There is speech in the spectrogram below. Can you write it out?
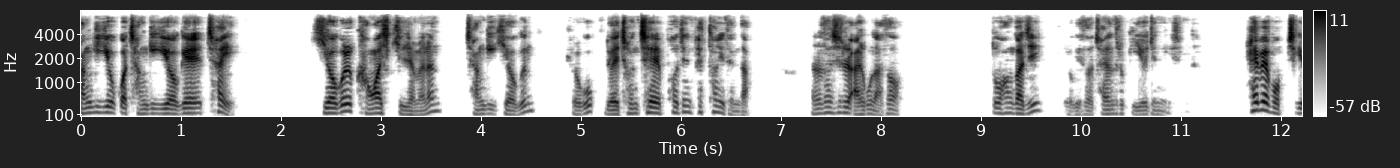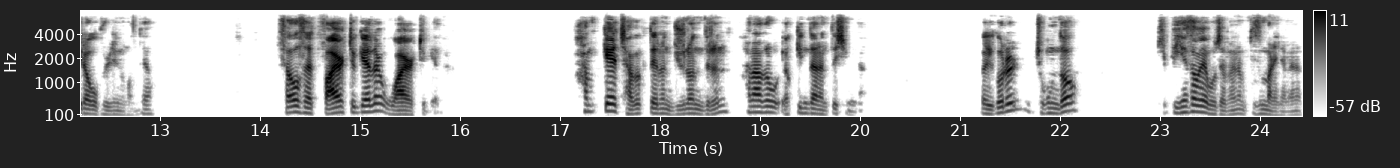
단기 기억과 장기 기억의 차이. 기억을 강화시키려면은 장기 기억은 결국 뇌 전체에 퍼진 패턴이 된다. 라는 사실을 알고 나서 또 한 가지 여기서 자연스럽게 이어지는 게 있습니다. 헤베 법칙이라고 불리는 건데요. Cells that fire together, wire together. 함께 자극되는 뉴런들은 하나로 엮인다는 뜻입니다. 그러니까 이거를 조금 더 깊이 해석해 보자면 무슨 말이냐면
